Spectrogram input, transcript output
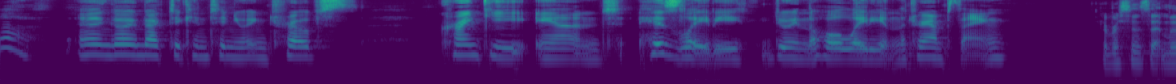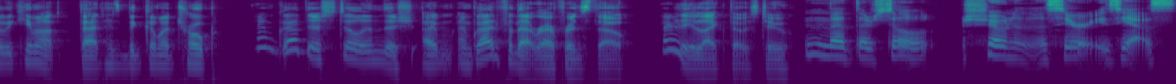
Oh. And going back to continuing tropes, Cranky and his lady doing the whole Lady and the Tramp thing. Ever since that movie came out, that has become a trope. I'm glad they're still in this. I'm, I'm glad for that reference, though. I really like those two. That they're still shown in the series, yes.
